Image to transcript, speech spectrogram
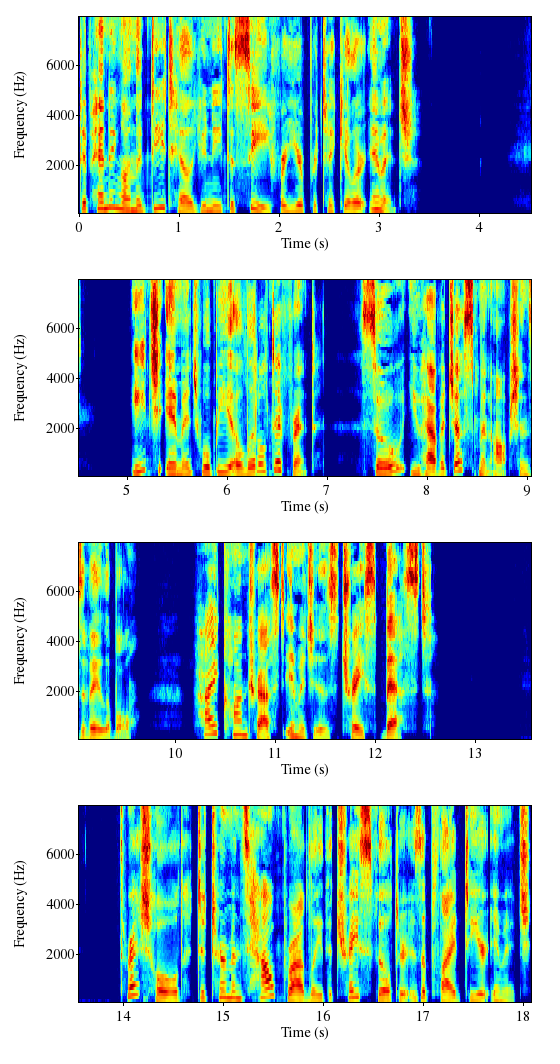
depending on the detail you need to see for your particular image. Each image will be a little different, so you have adjustment options available. High contrast images trace best. Threshold determines how broadly the trace filter is applied to your image,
